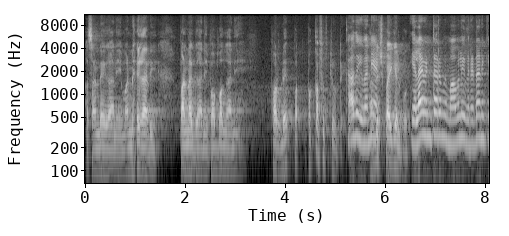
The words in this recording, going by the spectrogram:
ఆ సండే కానీ మండే కానీ పండగ కానీ పబ్బం కానీ పర్ డే పక్కా ఫిఫ్టీ ఉంటాయి. కాదు ఇవన్నీ పైకి వెళ్ళిపోతుంది ఎలా వింటారు మీ మామూలుగా వినడానికి?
